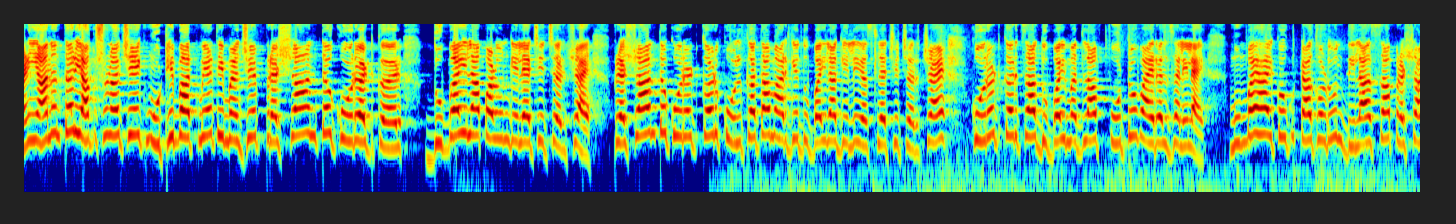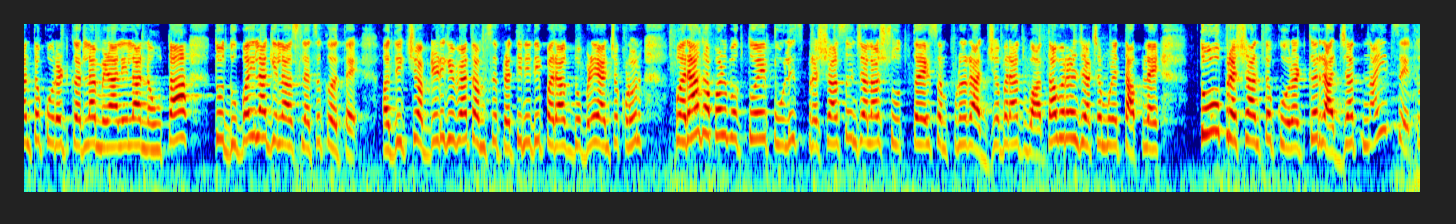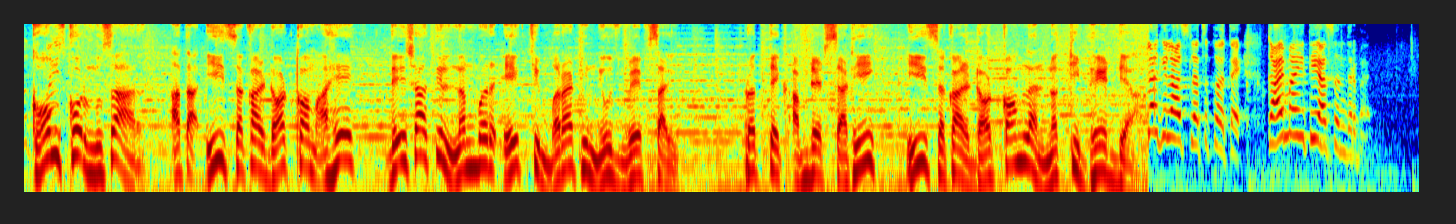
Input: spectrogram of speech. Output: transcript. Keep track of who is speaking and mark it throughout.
Speaker 1: आणि यानंतर या क्षणाची एक मोठी बातमी आहे ती म्हणजे प्रशांत कोरटकर दुबईला पळून गेल्याची चर्चा आहे. प्रशांत कोरटकर कोलकाता मार्गे दुबईला गेले असल्याची चर्चा आहे. कोरटकरचा दुबईमधला फोटो व्हायरल झालेला आहे. मुंबई हायकोर्टाकडून दिलासा प्रशांत कोरटकरला मिळालेला नव्हता तो दुबईला गेला असल्याचं कळत आहे अधिकची अपडेट घेऊयात. आमचे प्रतिनिधी पराग डोबळे यांच्याकडून. पराग आपण बघतोय पोलीस प्रशासन ज्याला शोधतंय संपूर्ण राज्यभरात वातावरण ज्याच्यामुळे तापलंय तो प्रशांत कोरटकर राज्यात नाहीच आहे. तो दुबईत
Speaker 2: कॉमस्कोरनुसार आता ई सकाळ डॉट कॉम आहे देशातील नंबर एक ची मराठी न्यूज वेबसाईट प्रत्येक अपडेटसाठी ई सकाळ डॉट कॉम ला नक्की भेट द्या.
Speaker 1: गेला असल्याचं कळत आहे काय माहिती या संदर्भात?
